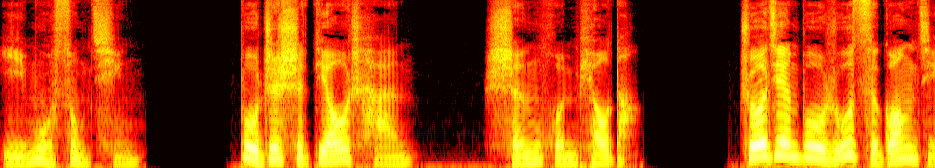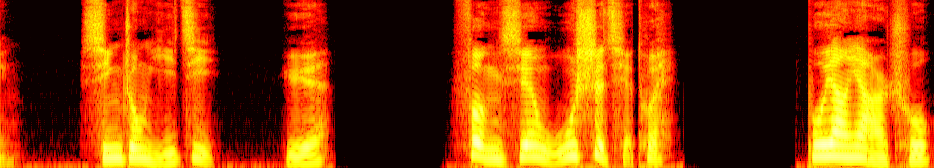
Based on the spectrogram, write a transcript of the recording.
以目送情，不知是貂蝉，神魂飘荡。卓见不如此光景，心中一悸，曰：“奉先无事，且退。”不样样而出。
